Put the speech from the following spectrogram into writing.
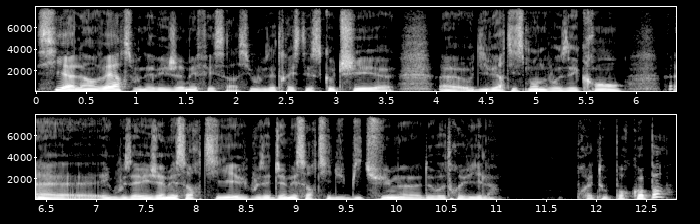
si à l'inverse, vous n'avez jamais fait ça, si vous êtes resté scotché euh, euh, au divertissement de vos écrans, euh, et que vous n'avez jamais sorti, et que vous n'êtes jamais sorti du bitume de votre ville, après tout, pourquoi pas?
